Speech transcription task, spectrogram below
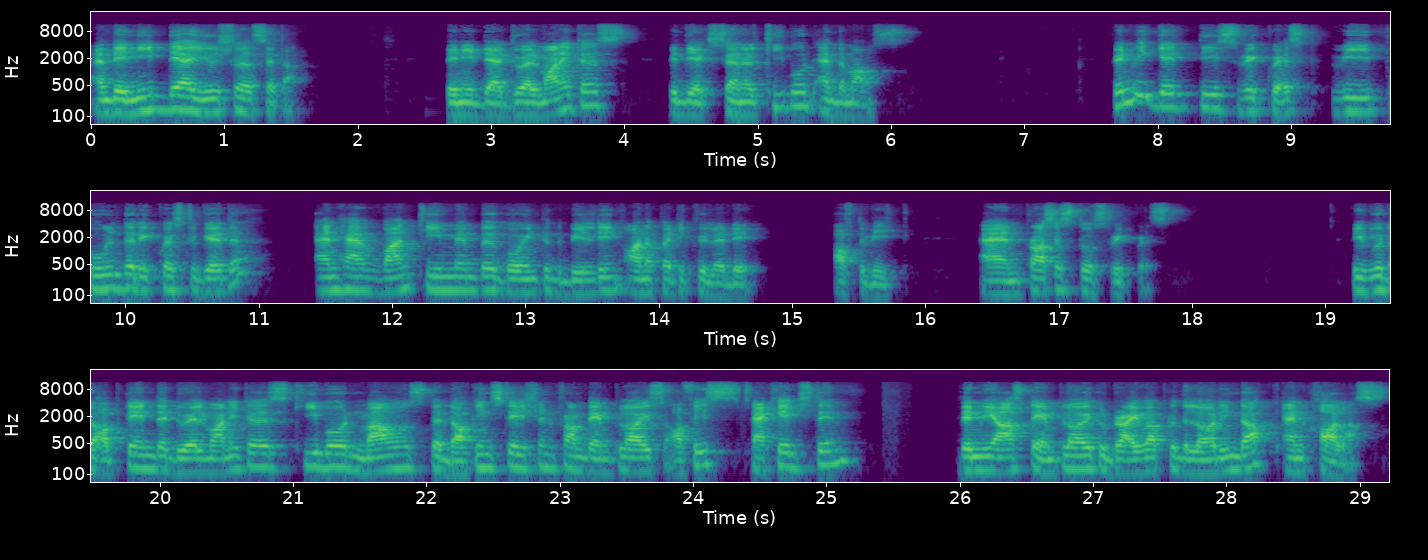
and they need their usual setup. They need their dual monitors with the external keyboard and the mouse. When we get these requests, we pull the request together and have one team member go into the building on a particular day of the week and process those requests. We would obtain the dual monitors, keyboard, mouse, the docking station from the employee's office, package them. Then we ask the employee to drive up to the loading dock and call us.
